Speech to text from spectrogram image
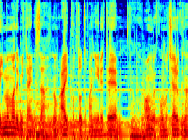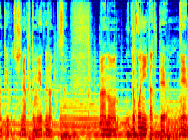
今までみたいにさ、なんか iPod とかに入れて、音楽を持ち歩くなんていうことしなくてもよくなってさ、あの、どこにいたって、ね、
